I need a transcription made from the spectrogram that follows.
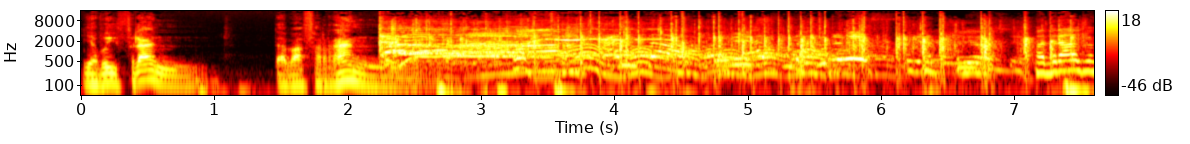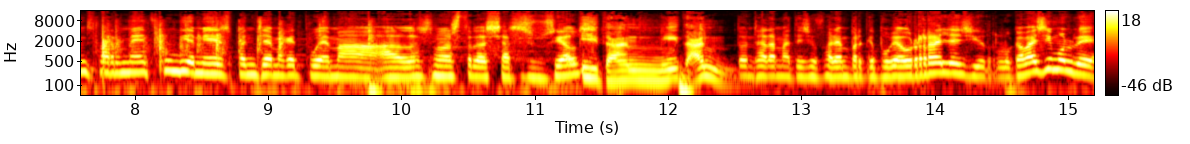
i avui Fran, de Ferran. Pedrals, ens permets que un dia més pengem aquest poema a les nostres xarxes socials? I tant, i tant. Doncs ara mateix ho farem perquè pugueu rellegir-lo. Que vagi molt bé.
